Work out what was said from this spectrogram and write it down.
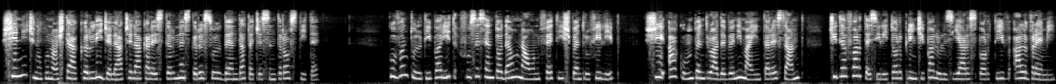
Și nici nu cunoștea cârligele acelea care stârnesc râsul de îndată ce sunt rostite. Cuvântul tipărit fusese întotdeauna un fetiș pentru Filip și acum, pentru a deveni mai interesant, citea foarte silitor principalul ziar sportiv al vremii.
